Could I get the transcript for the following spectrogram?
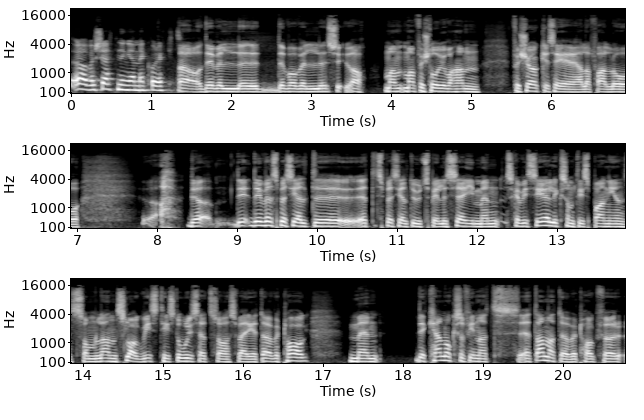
översättningen är korrekt. Ja, det är väl, eh, det var väl, ja, man, man förstår ju vad han försöker säga i alla fall. Och ah, det, det, det, är väl speciellt, eh, ett speciellt utspel i sig, men ska vi se liksom till Spanien som landslag, visst historiskt sett så har Sverige ett övertag, men det kan också finnas ett annat övertag, för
